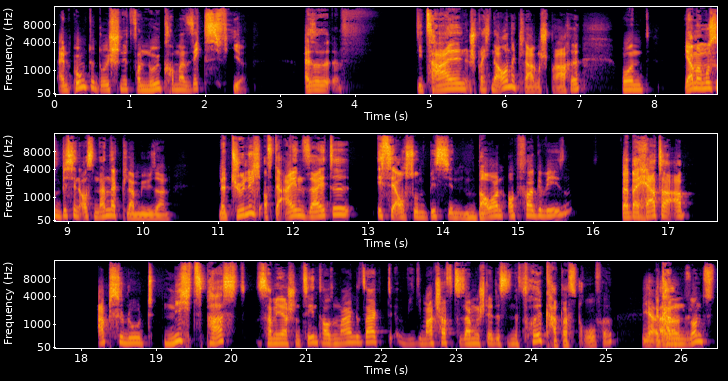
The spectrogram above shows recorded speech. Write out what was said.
Ein Punktedurchschnitt von 0,64. Also die Zahlen sprechen da auch eine klare Sprache. Und ja, man muss ein bisschen auseinanderklamüsern. Natürlich, auf der einen Seite ist er auch so ein bisschen ein Bauernopfer gewesen, weil bei Hertha ab absolut nichts passt. Das haben wir ja schon 10.000 Mal gesagt. Wie die Mannschaft zusammengestellt ist, ist eine Vollkatastrophe. Ja, da kann aber, sonst,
